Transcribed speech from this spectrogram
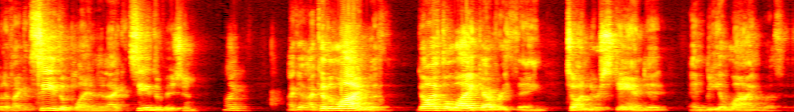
But if I could see the plan and I could see the vision, like I could, align with it. You don't have to like everything to understand it and be aligned with it.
